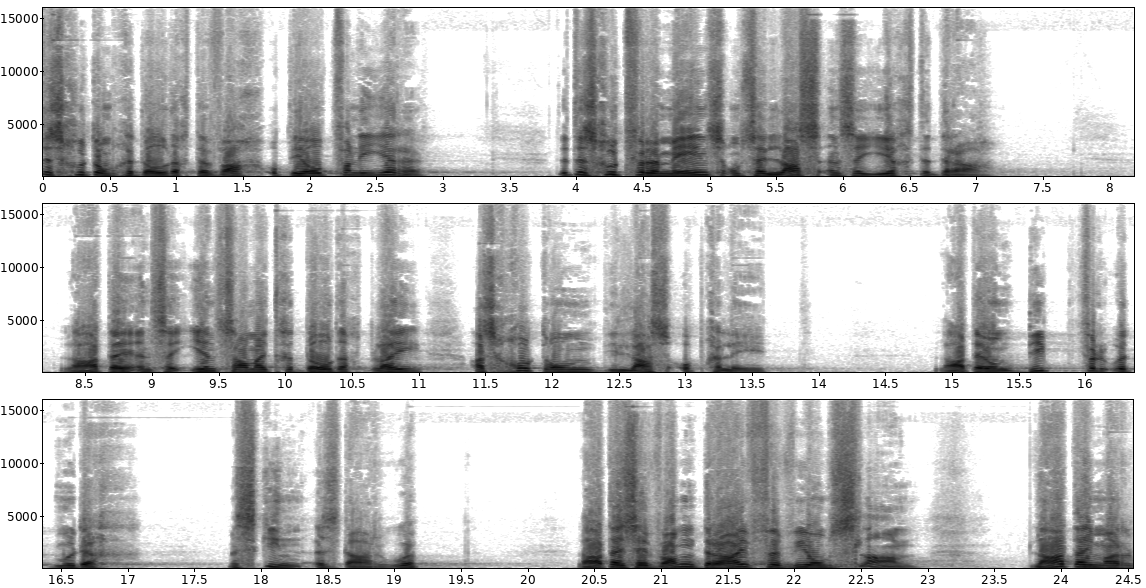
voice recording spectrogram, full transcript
is goed om geduldig te wag op die hulp van die Here. Dit is goed vir 'n mens om sy las in sy jeug te dra. Laat hy in sy eensaamheid geduldig bly as God hom die las opgelê het. Laat hy hom diep verootmoedig. Miskien is daar hoop. Laat hy sy wang draai vir wie hom slaan. Laat hy maar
